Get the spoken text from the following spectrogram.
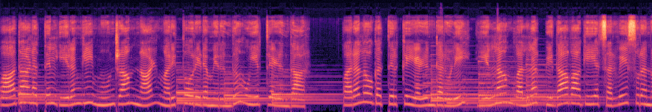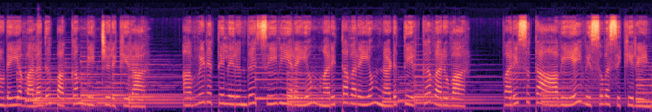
பாதாளத்தில் இறங்கி மூன்றாம் நாள் மரித்தோரிடமிருந்து உயிர்த்தெழுந்தார். பரலோகத்திற்கு எழுந்தருளி எல்லாம் வல்ல பிதாவாகிய சர்வேசுரனுடைய வலது பக்கம் வீற்றிருக்கிறார். அவ்விடத்திலிருந்து சீவியரையும் மரித்தவரையும் நடுத்தீர்க்க வருவார். பரிசுத்த ஆவியை விசுவசிக்கிறேன்.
